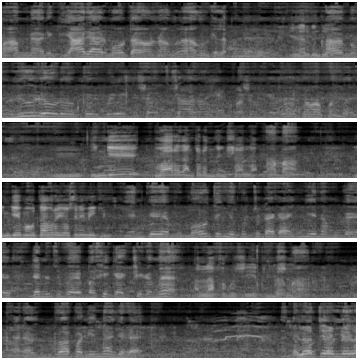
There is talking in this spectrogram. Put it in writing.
மாமனாருக்கு யார் யார் மௌத்தா ஆனாங்களோ அவங்களுக்கு எல்லாம் ஊரோட போய் எங்கள் விசாரம் எங்கள் பசங்களுக்கு எல்லாம் ம், இங்கே வாரதான் தொடர்ந்து இன்ஷா அல்லாஹ் ஆமாம் இங்கே மௌத்தாகிற யோசனை மீக்கும். எனக்கு மௌத் இங்கே கொடுத்துட்டாக்கா இங்கே நமக்கு ஜன்னத்து பஸ்ஸை கழிச்சிடுமே அல்லாஹ் கபூல் செய்யட்டும். ஆமாம் அதனால் துவா இருக்கிறேன் எழுபத்தி ஒண்ணுல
